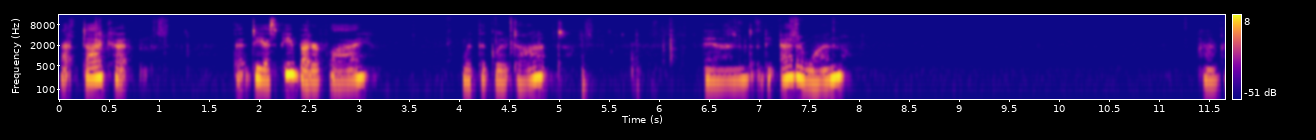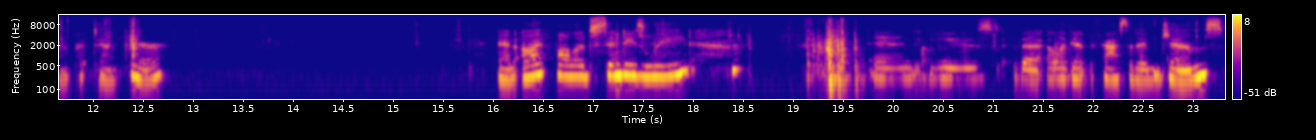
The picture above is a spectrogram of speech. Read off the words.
that die cut, that DSP butterfly with the glue dot. And the other one, I'm going to put down here. And I followed Cindy's lead and used the Elegant Faceted Gems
